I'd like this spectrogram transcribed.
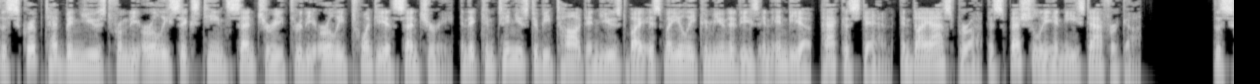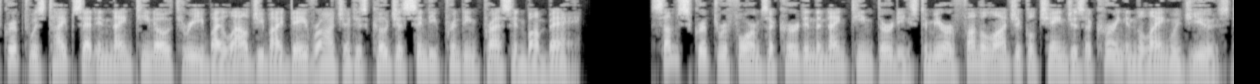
The script had been used from the early 16th century through the early 20th century, and it continues to be taught and used by Ismaili communities in India, Pakistan, and diaspora especially in East Africa. The script was typeset in 1903 by Laljibhai Devraj at his Khoja Sindhi printing press in Bombay. Some script reforms occurred in the 1930s to mirror phonological changes occurring in the language used.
